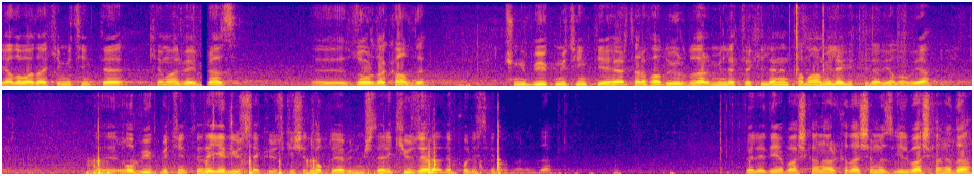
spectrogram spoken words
Yalova'daki mitingde Kemal Bey biraz e, zorda kaldı. Çünkü büyük miting diye her tarafa duyurdular. Milletvekillerinin tamamıyla gittiler Yalova'ya. Ee, o büyük mitingde de 700-800 kişi toplayabilmişler. 200 herhalde polis onların da. Belediye başkanı arkadaşımız, il başkanı da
